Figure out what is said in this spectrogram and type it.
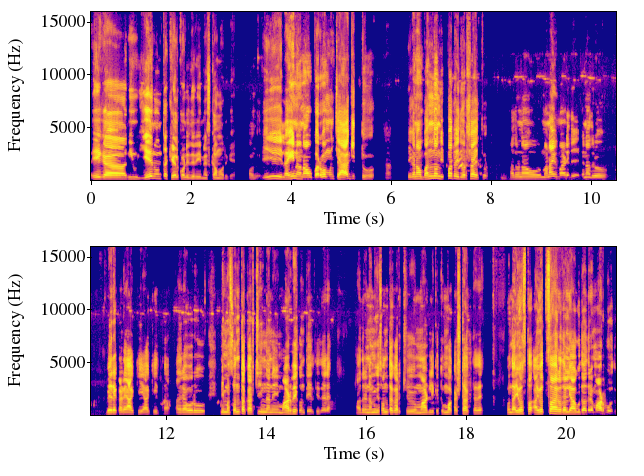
ಈಗ ನೀವು ಏನು ಅಂತ ಕೇಳ್ಕೊಂಡಿದ್ದೀರಿ ಮೆಸ್ಕಾಂ ಅವರಿಗೆ? ಹೌದು ಈ ಲೈನ್ ನಾವು ಬರುವ ಮುಂಚೆ ಆಗಿತ್ತು. ಈಗ ನಾವು ಬಂದೊಂದು ಇಪ್ಪತ್ತೈದು ವರ್ಷ ಆಯ್ತು. ಅದು ನಾವು ಮನವಿ ಮಾಡಿದೆ ಏನಾದರೂ ಬೇರೆ ಕಡೆ ಹಾಕಿ ಹಾಕಿ ಅಂತ. ಆದರೆ ಅವರು ನಿಮ್ಮ ಸ್ವಂತ ಖರ್ಚಿಂದನೇ ಮಾಡಬೇಕು ಅಂತ ಹೇಳ್ತಿದ್ದಾರೆ. ಆದರೆ ನಮಗೆ ಸ್ವಂತ ಖರ್ಚು ಮಾಡಲಿಕ್ಕೆ ತುಂಬ ಕಷ್ಟ ಆಗ್ತದೆ. ಒಂದು ಐವತ್ತು ಐವತ್ತು ಸಾವಿರದಲ್ಲಿ ಆಗುದಾದ್ರೆ ಮಾಡ್ಬೋದು.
